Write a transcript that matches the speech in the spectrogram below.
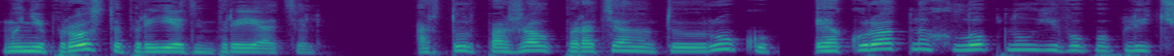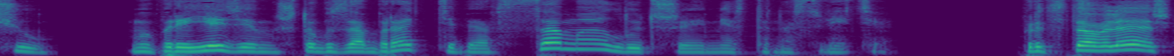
Мы не просто приедем, приятель, Артур пожал протянутую руку и аккуратно хлопнул его по плечу. «Мы приедем, чтобы забрать тебя в самое лучшее место на свете». «Представляешь,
